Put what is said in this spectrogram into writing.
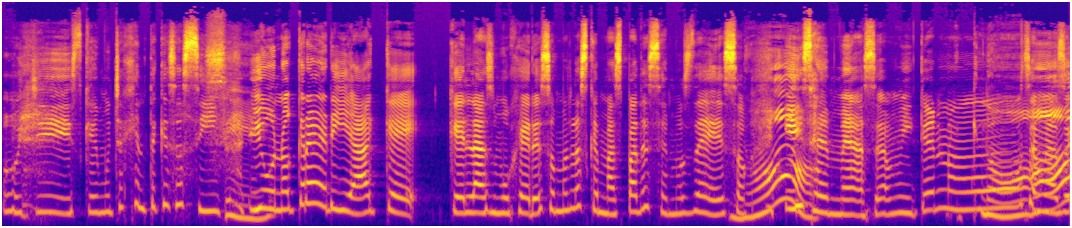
Oye, es que hay mucha gente que es así. Y uno creería que que las mujeres somos las que más padecemos de eso. No. Y se me hace a mí que no. No, Se me hace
